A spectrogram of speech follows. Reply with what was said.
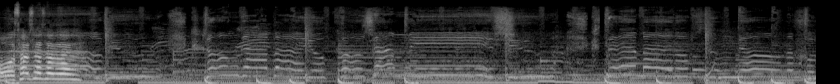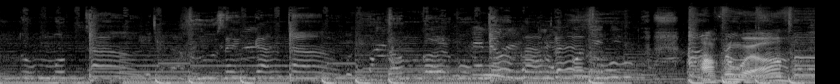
어, 살살살살. 아, 그런 거야.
